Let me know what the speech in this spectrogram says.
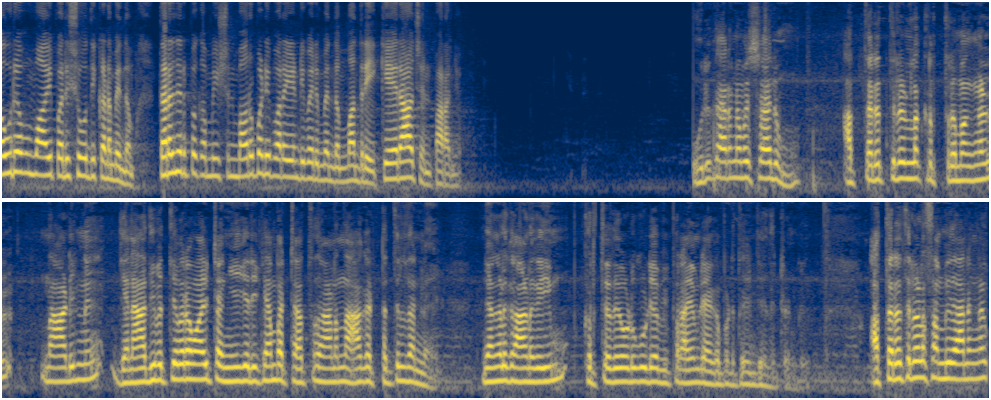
ഗൌരവമായി പരിശോധിക്കണമെന്നും തെരഞ്ഞെടുപ്പ് കമ്മീഷൻ മറുപടി പറയേണ്ടി വരുമെന്നും മന്ത്രി കെ രാജൻ പറഞ്ഞു. ഒരു കാരണവശാലും അത്തരത്തിലുള്ള കൃത്രിമങ്ങൾ നാടിന് ജനാധിപത്യപരമായിട്ട് അംഗീകരിക്കാൻ പറ്റാത്തതാണെന്ന് ആ ഘട്ടത്തിൽ തന്നെ ഞങ്ങൾ കാണുകയും കൃത്യതയോടുകൂടി അഭിപ്രായം രേഖപ്പെടുത്തുകയും ചെയ്തിട്ടുണ്ട്. അത്തരത്തിലുള്ള സംവിധാനങ്ങൾ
